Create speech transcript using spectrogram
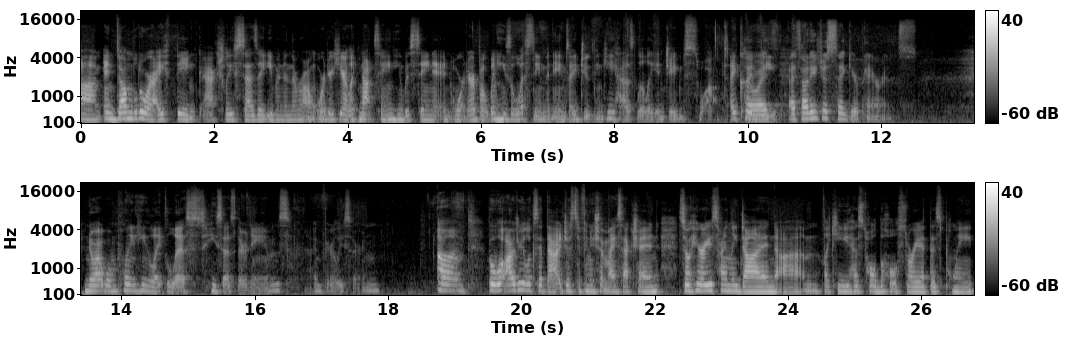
Um and Dumbledore I think actually says it even in the wrong order here. Like not saying he was saying it in order, but when he's listing the names, I do think he has Lily and James swapped. I could oh, be. I, I thought he just said your parents. No, at one point he like lists, he says their names. I'm fairly certain. Um, but while Audrey looks at that, just to finish up my section, so Harry's finally done. Um, like he has told the whole story at this point,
